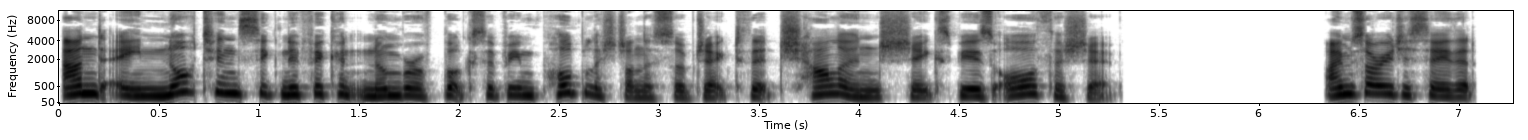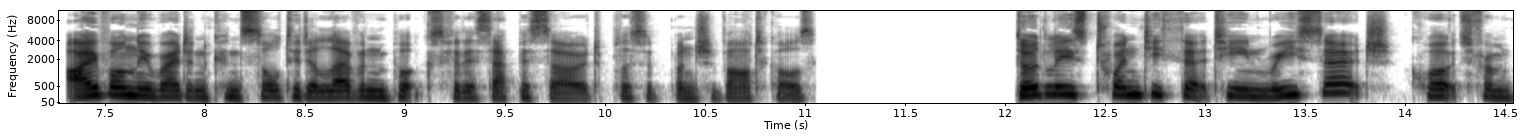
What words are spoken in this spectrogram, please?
And a not insignificant number of books have been published on the subject that challenge Shakespeare's authorship. I'm sorry to say that I've only read and consulted 11 books for this episode, plus a bunch of articles. Dudley's 2013 research quotes from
